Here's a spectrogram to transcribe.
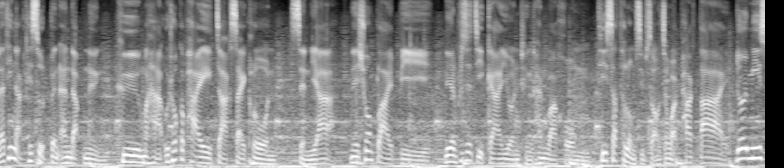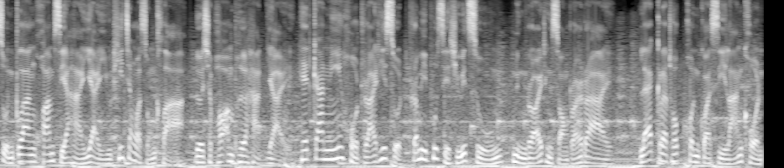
และที่หนักที่สุดเป็นอันดับหนึ่งคือมหาอุทกภัยจากไซโคลนเซนยาในช่วงปลายปี เดือนพฤศจิกายนถึงธันวาคม ที่ซัดถล่ม 12 จังหวัดภาคใต้ โดยมีศูนย์กลางความเสียหายใหญ่อยู่ที่จังหวัดสงขลา โดยเฉพาะอำเภอหาดใหญ่ เหตุการณ์นี้โหดร้ายที่สุดเพราะมีผู้เสียชีวิตสูง 100-200 ราย และกระทบคนกว่า 4 ล้านคน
